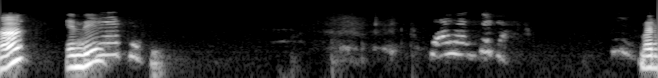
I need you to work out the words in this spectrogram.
ఆ? ఏంది? మరి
